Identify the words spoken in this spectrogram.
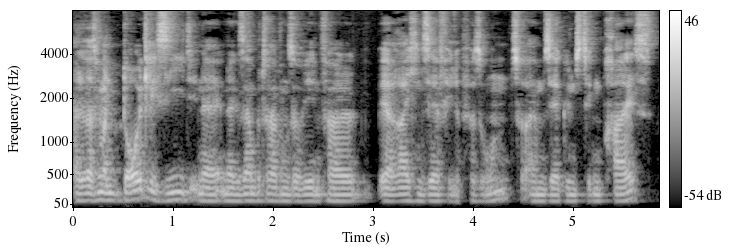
Also was man deutlich sieht in der, in der Gesamtbetrachtung ist auf jeden Fall, wir erreichen sehr viele Personen zu einem sehr günstigen Preis.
